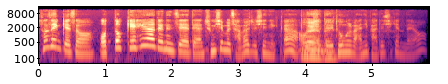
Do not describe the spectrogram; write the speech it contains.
선생님께서 어떻게 해야 되는지에 대한 중심을 잡아주시니까 어르신들이 네. 도움을 많이 받으시겠네요.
